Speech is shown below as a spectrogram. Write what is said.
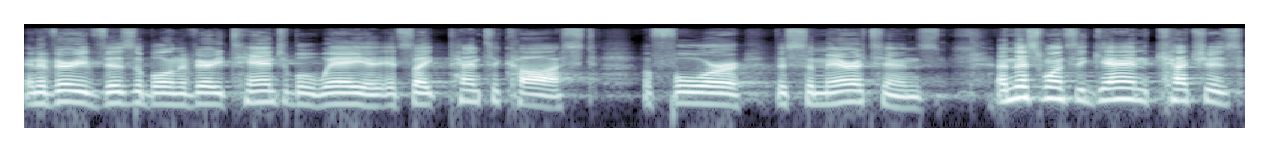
in a very visible and a very tangible way. It's like Pentecost for the Samaritans. And this once again catches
